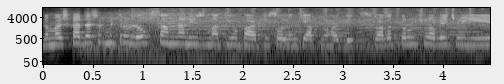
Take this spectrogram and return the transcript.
નમસ્કાર દર્શક મિત્રો લોક સામના ન્યૂઝમાંથી હું ભારતી સોલંકી આપનું હાર્દિક સ્વાગત કરું છું. હવે જોઈએ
